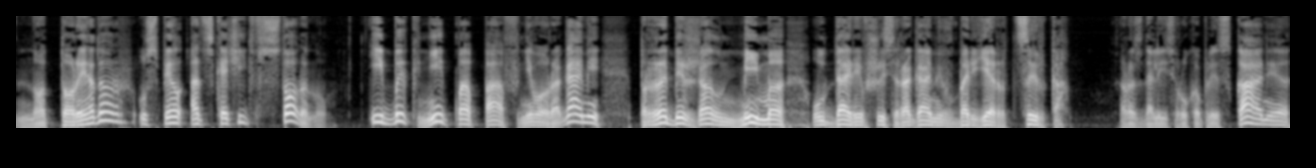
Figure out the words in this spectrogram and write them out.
Но Тореадор успел отскочить в сторону, и бык, не попав в него рогами, пробежал мимо, ударившись рогами в барьер цирка. Раздались рукоплескания,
